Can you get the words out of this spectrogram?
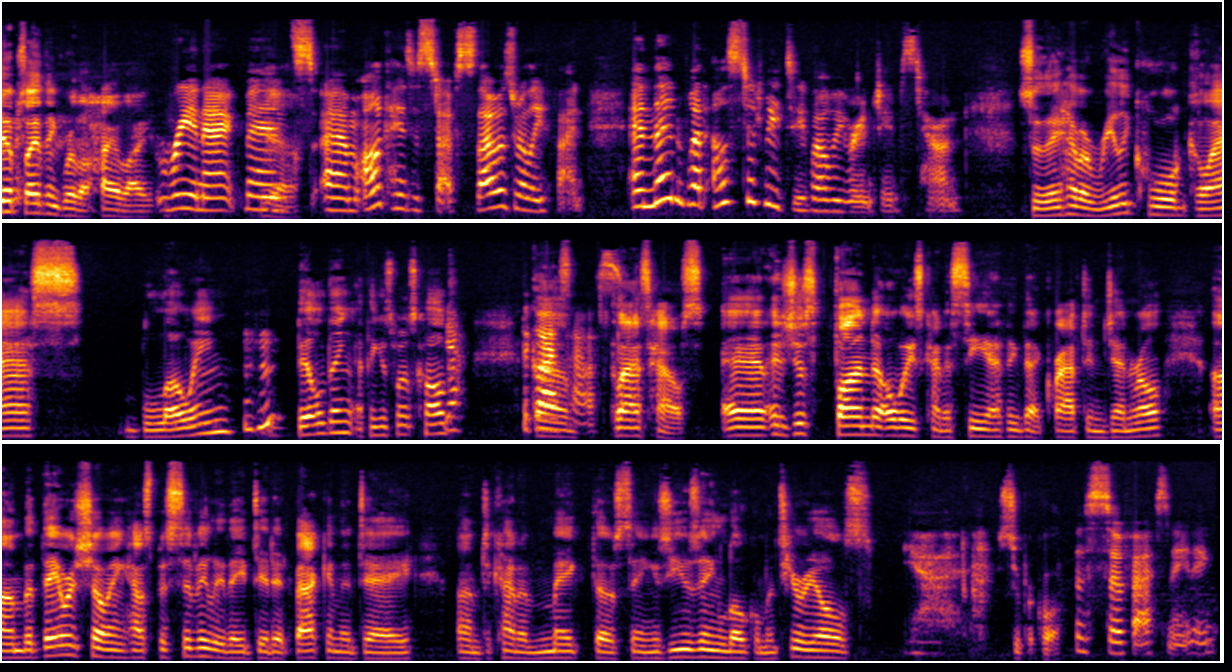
ships, I think, were the highlight. reenactments, um, all kinds of stuff. So that was really fun. And then what else did we do while we were in Jamestown? So they have a really cool glass blowing Mhm. building. I think is what it's called. Yeah. The glass Um, house. Glass house. And it's just fun to always kind of see, I think, that craft in general. Um, but they were showing how specifically they did it back in the day um, to kind of make those things using local materials. yeah. Super cool. This is so fascinating.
